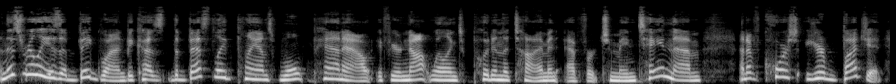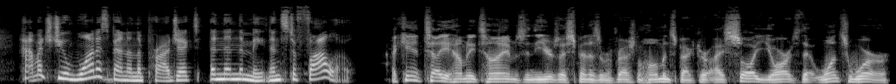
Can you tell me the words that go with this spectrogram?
And this really is a big one because the best laid plans won't pan out if you're not willing to put in the time and effort to maintain them. And of course, your budget. How much do you want to spend on the project and then the maintenance to follow? I can't tell you how many times in the years I spent as a professional home inspector, I saw yards that once were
